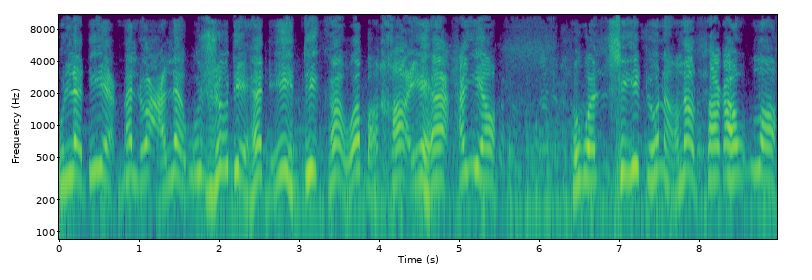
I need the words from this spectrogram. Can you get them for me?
والذي يعمل على وجود هذه الديكة وبقائها حية. هو سيدنا نصره الله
